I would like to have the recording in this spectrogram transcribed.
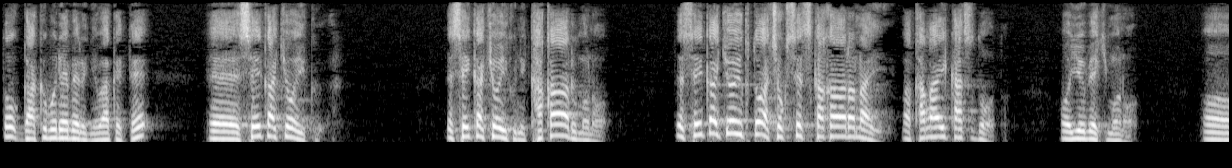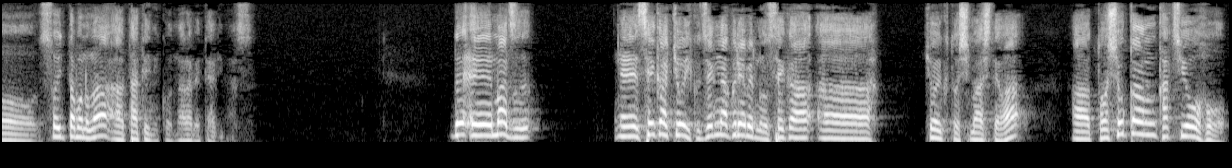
と学部レベルに分けて、えー、成果教育。成果教育に関わるもの。で成果教育とは直接関わらない、まあ、課外活動というべきもの。そういったものが縦にこう並べてあります。で、えー、まず、えー、成果教育、全学レベルの成果教育としましては、あ図書館活用法、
